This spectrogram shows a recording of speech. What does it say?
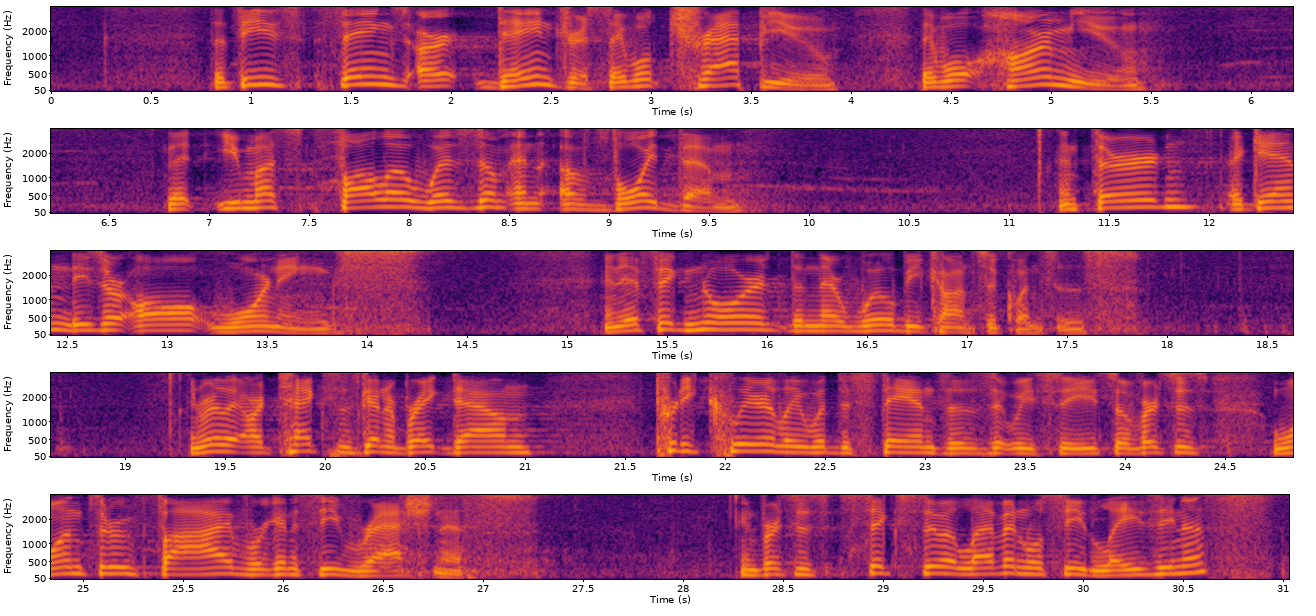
that these things are dangerous. They will trap you. They will harm you. That you must follow wisdom and avoid them. And third, again, these are all warnings. And if ignored, then there will be consequences. And really, our text is going to break down pretty clearly with the stanzas that we see. So, verses 1 through 5, we're going to see rashness. In verses 6 through 11, we'll see laziness.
